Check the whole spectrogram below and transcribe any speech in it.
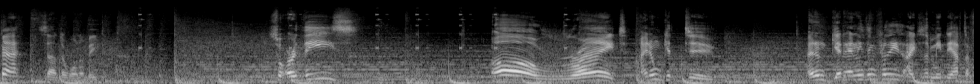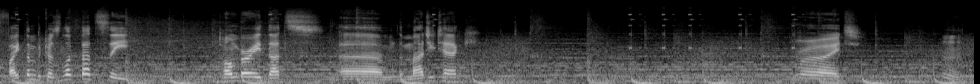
Ha! Santa wannabe. So are these? Oh right. I don't get to. I don't get anything for these. I just immediately have to fight them because look, that's the Tonberry. That's um, the Magitech. Right. Hmm.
